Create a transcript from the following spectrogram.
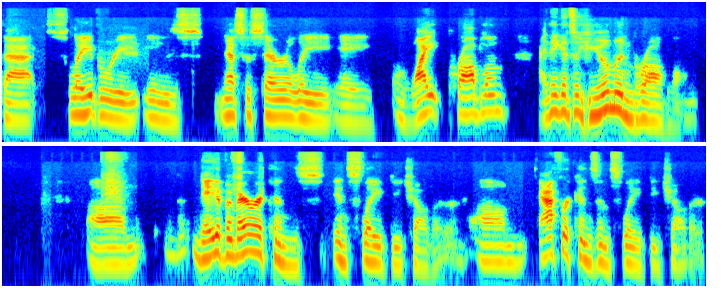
that slavery is necessarily a, a white problem. I think it's a human problem. Um, Native Americans enslaved each other. Um, Africans enslaved each other.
